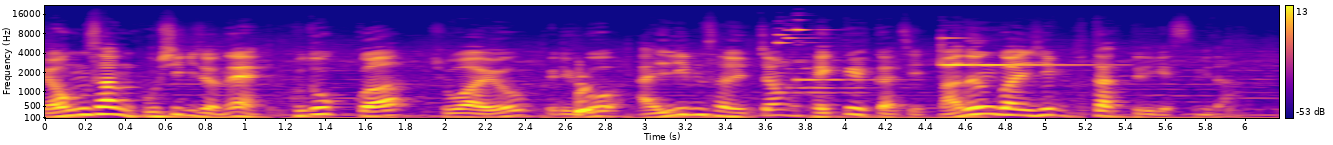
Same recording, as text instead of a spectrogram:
영상 보시기 전에 구독과 좋아요 그리고 알림 설정 댓글까지 많은 관심 부탁드리겠습니다.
